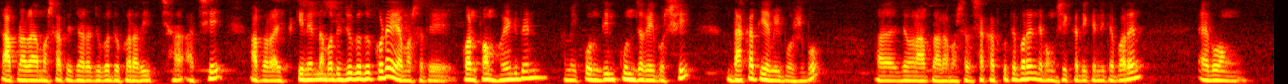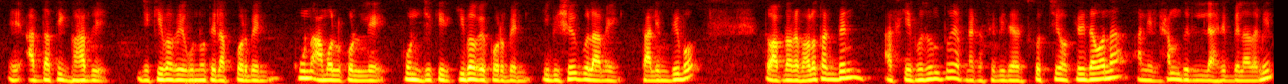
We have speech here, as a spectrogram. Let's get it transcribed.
তা আপনারা আমার সাথে যারা যোগাযোগ করার ইচ্ছা আছে, আপনারা স্ক্রিনের নাম্বারে যোগাযোগ করে আমার সাথে কনফার্ম হয়ে নেবেন। আমি কোন দিন কোন জায়গায় বসি ঢাকাতে আমি বসবো। যেমন আপনারা আমার সাথে সাক্ষাৎ করতে পারেন এবং শিক্ষা দীক্ষা নিতে পারেন এবং আধ্যাত্মিকভাবে যে কীভাবে উন্নতি লাভ করবেন, কোন আমল করলে, কোন জিকির কীভাবে করবেন, এই বিষয়গুলো আমি তালিম দেব। তো আপনারা ভালো থাকবেন। আজকে এই পর্যন্তই। আপনার কাছে বিদায় করছি। অকৃদাওয়ানা আনিল আলহামদুলিল্লাহ রিবিল আলমিন।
